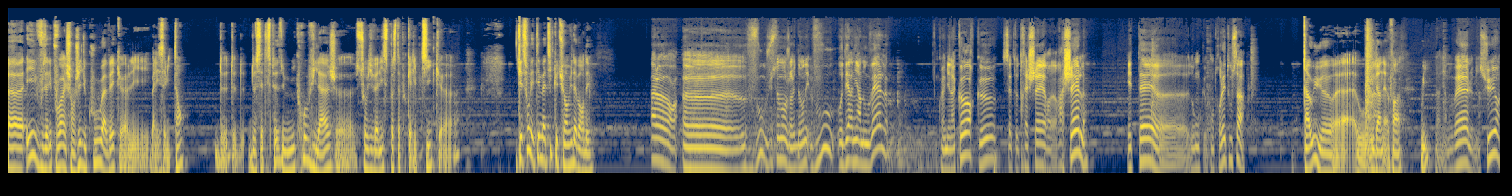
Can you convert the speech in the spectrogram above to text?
Euh, et vous allez pouvoir échanger du coup avec euh, les, bah, les habitants de, de, de, cette espèce de micro-village euh, survivaliste post-apocalyptique. Quelles sont les thématiques que tu as envie d'aborder? Alors, vous, justement, j'ai envie de demander, vous, aux dernières nouvelles, on est bien d'accord que cette très chère Rachel était donc contrôlait tout ça. Ah oui, euh, euh, au, au dernier, enfin, oui. Dernière nouvelle, bien sûr.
